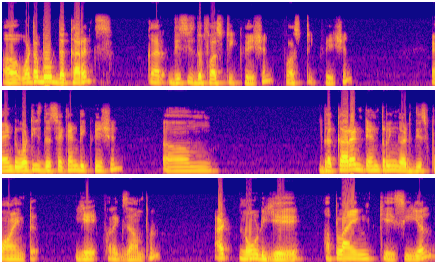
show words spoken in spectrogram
uh, what about the currents? This is the first equation first equation. And what is the second equation? Um, the current entering at this point a for example at node a applying KCL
